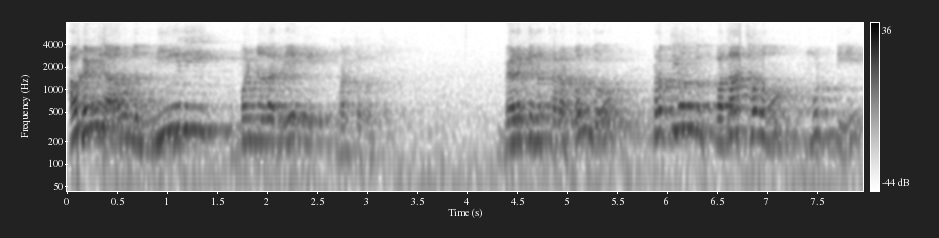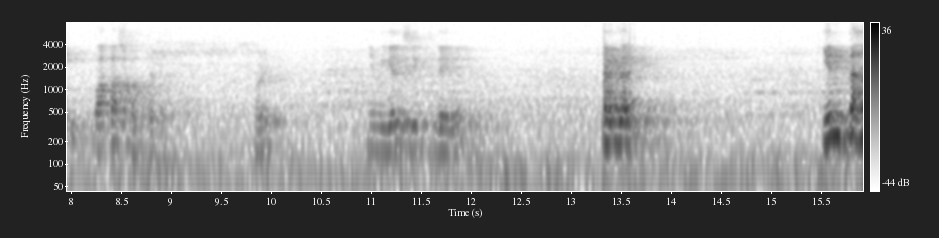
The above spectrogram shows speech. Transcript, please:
ಅವರಿಂದ ಒಂದು ನೀಲಿ ಬಣ್ಣದ ರೇಖೆ ಬರ್ತದಂತೆ. ಬೆಳಕಿನ ಥರ ಬಂದು ಪ್ರತಿಯೊಂದು ಪದಾರ್ಥವನ್ನು ಮುಟ್ಟಿ ವಾಪಸ್ ಹೋಗ್ತದೆ. ನೋಡಿ, ನಿಮಗೆ ಎಲ್ಲಿ ಸಿಗ್ತದೆ ಇದು? ಇಂತಹ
